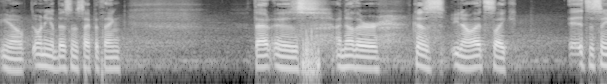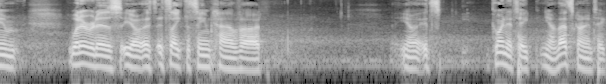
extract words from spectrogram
you know, owning a business type of thing. That is another because you know that's like it's the same whatever it is you know it's, it's like the same kind of uh, you know it's going to take you know that's going to take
